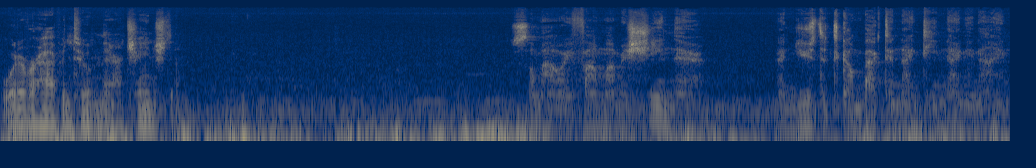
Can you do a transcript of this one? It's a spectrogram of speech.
Whatever happened to him there changed him. Somehow he found my machine there and used it to come back to 1999.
